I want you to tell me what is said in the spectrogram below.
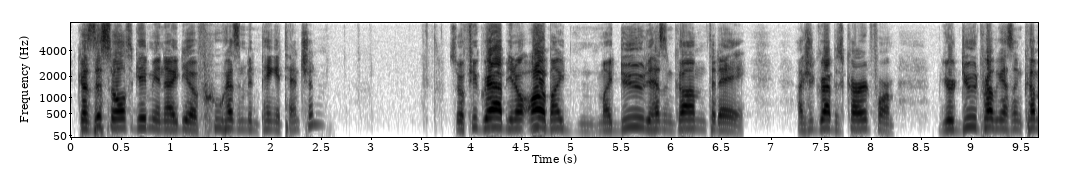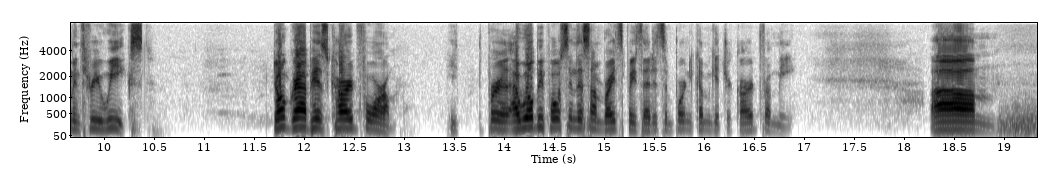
Because this also gave me an idea of who hasn't been paying attention. So if you grab, you know, oh, my, my dude hasn't come today. I should grab his card for him. Your dude probably hasn't come in three weeks. Don't grab his card for him. He, I will be posting this on Brightspace that it's important to come and get your card from me. Um,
